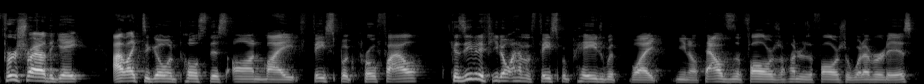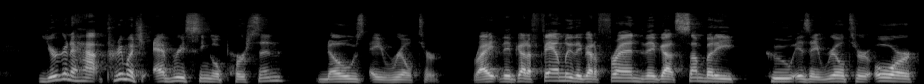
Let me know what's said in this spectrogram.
first right out of the gate I like to go and post this on my Facebook profile. Because even if you don't have a Facebook page with like you know thousands of followers or hundreds of followers or whatever it is you're gonna have pretty much every single person knows a realtor right? They've got a family they've got a friend they've got somebody who is a realtor or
